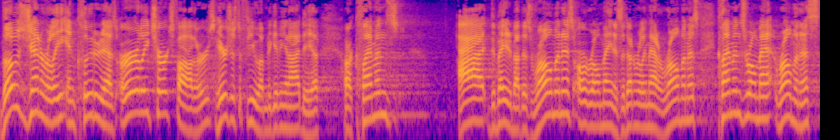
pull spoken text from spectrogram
those generally included as early church fathers, here's just a few of them to give you an idea, are Clemens. I debated about this, Romanus or Romanus. It doesn't really matter. Romanus, Clemens Romanus,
